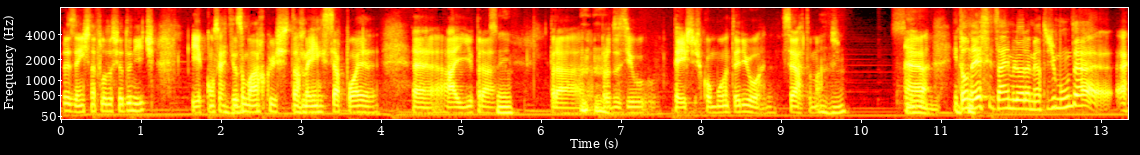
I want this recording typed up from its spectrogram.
presente na filosofia do Nietzsche. E com certeza o Marcos também se apoia é, aí para produzir textos como o anterior, né? certo, Marcos? Uhum. É, então, nesse design melhoramento de mundo, é, é,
